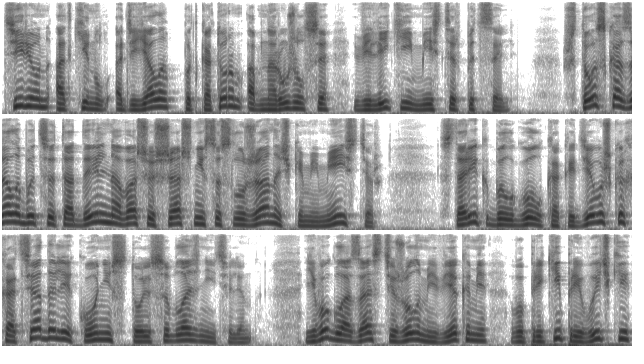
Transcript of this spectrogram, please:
Тирион откинул одеяло, под которым обнаружился великий мистер Пицель. «Что сказала бы цитадель на вашей шашни со служаночками, мейстер?» Старик был гол, как и девушка, хотя далеко не столь соблазнителен. Его глаза с тяжелыми веками, вопреки привычке,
